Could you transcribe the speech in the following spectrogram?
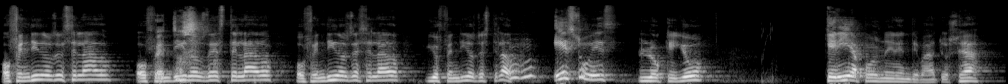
ofendidos de ese lado, ofendidos de este lado, ofendidos de ese lado y ofendidos de este lado. Eso es lo que yo quería poner en debate. O sea,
